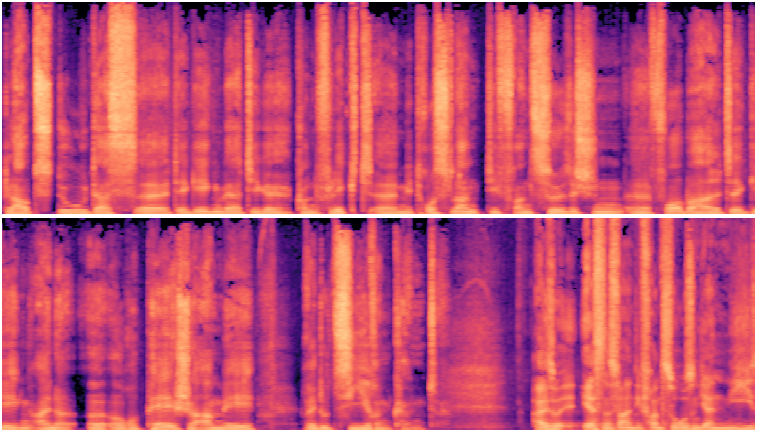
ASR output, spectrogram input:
Glaubst du, dass äh, der gegenwärtige Konflikt äh, mit Russland die französischen äh, Vorbehalte gegen eine äh, europäische Armee reduzieren könnte? Also erstens waren die Franzosen ja nie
